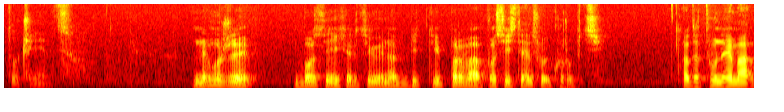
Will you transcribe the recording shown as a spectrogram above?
tu činjenicu? Ne može Bosna i Hercegovina biti prva po sistemskoj korupciji, a da tu nema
